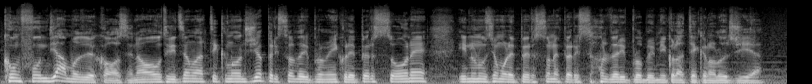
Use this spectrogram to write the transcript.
confondiamo le due cose, no? Utilizziamo la tecnologia per risolvere i problemi con le persone e non usiamo le persone per risolvere i problemi con la tecnologia.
